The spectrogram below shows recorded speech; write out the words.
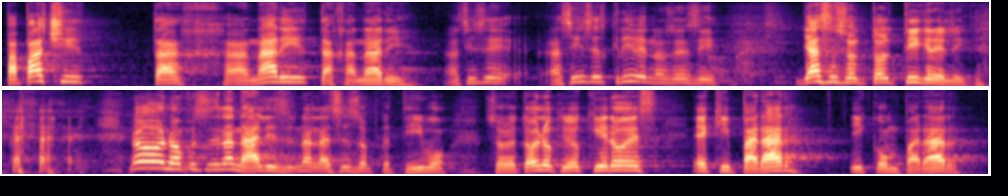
Papachi Tajanari, Tajanari, así se, así se escribe, no sé si, ya se soltó el tigre. no, no, pues es un análisis, un análisis objetivo. Sobre todo lo que yo quiero es equiparar y comparar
